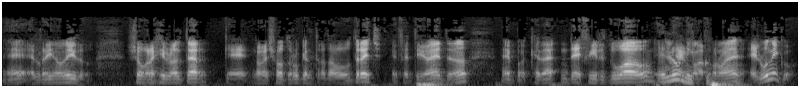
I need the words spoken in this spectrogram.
el Reino Unido sobre Gibraltar, que no es otro que el Tratado de Utrecht, efectivamente, ¿no? pues queda desvirtuado. El único. el único,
